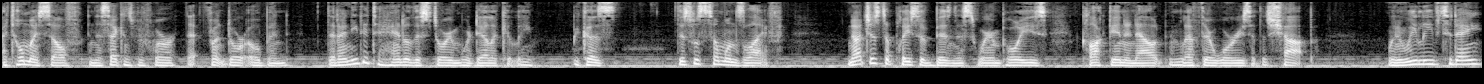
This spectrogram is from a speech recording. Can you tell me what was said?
I told myself in the seconds before that front door opened that I needed to handle this story more delicately because this was someone's life, not just a place of business where employees clocked in and out and left their worries at the shop. When we leave today,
